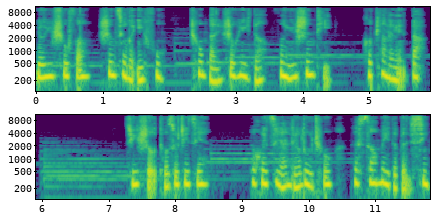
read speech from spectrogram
由于淑芳生就了一副充满肉欲的丰腴身体和漂亮脸蛋，举手投足之间都会自然流露出她骚媚的本性，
